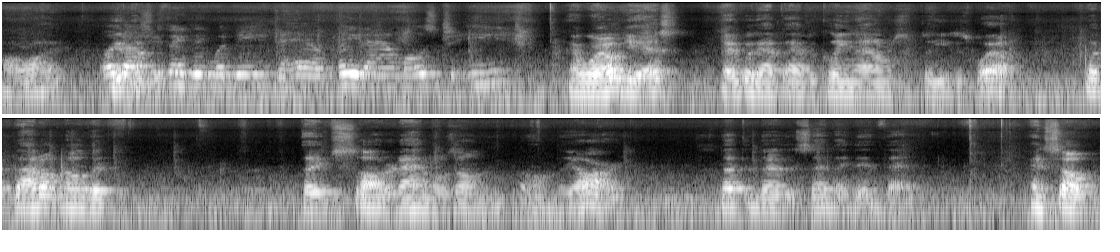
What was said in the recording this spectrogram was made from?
All right. Well, Yeah. don't you think they would need to have clean animals to eat? And well, yes, they would have to have the clean animals to eat as well. But I don't know that they slaughtered animals on, on the ark. Nothing there that said they did that. And so,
